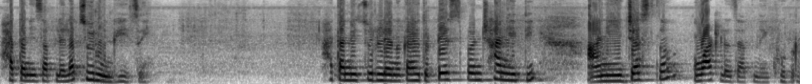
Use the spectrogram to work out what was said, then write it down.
हातानेच आपल्याला चुरून घ्यायचं आहे हाताने चुरल्यानं काय होतं टेस्ट पण छान येते आणि जास्त वाटलं जात नाही खोबरं.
